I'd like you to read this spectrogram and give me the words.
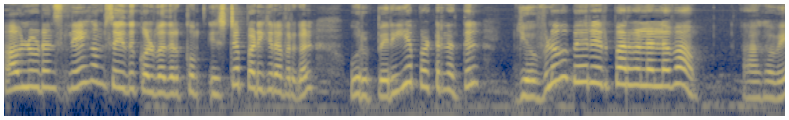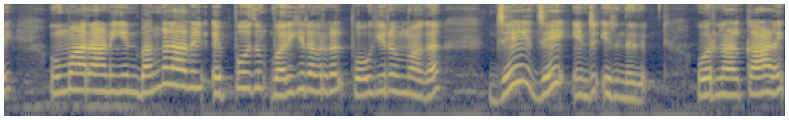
அவளுடன் சிநேகம் செய்து கொள்வதற்கும் இஷ்டப்படுகிறவர்கள் ஒரு பெரிய பட்டணத்தில் எவ்வளவு பேர் இருப்பார்கள் அல்லவா? ஆகவே உமாராணியின் பங்களாவில் எப்போதும் வருகிறவர்கள் போகிறோமாக ஜே ஜே என்று இருந்தது. ஒரு நாள் காலை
